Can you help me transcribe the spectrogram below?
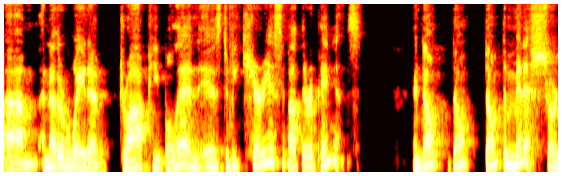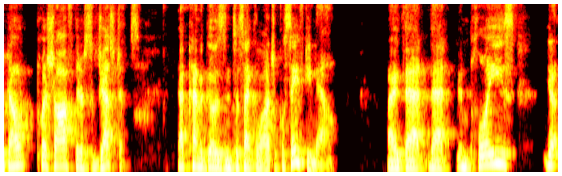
Um, another way to draw people in is to be curious about their opinions, and don't don't don't diminish or don't push off their suggestions. That kind of goes into psychological safety now right? That that employees you know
